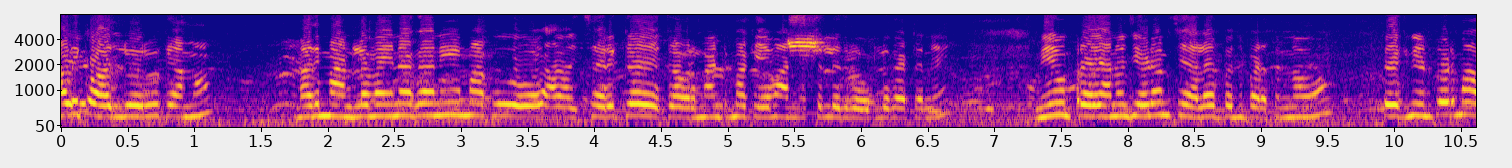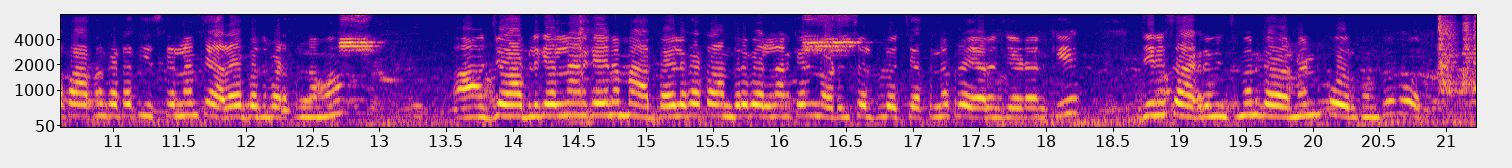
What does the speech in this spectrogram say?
అది కాదులూరు గ్రామం. మాది మండలం అయినా కానీ మాకు సరిగ్గా గవర్నమెంట్ మాకు ఏం అందించలేదు రోడ్లు గట్టని. మేము ప్రయాణం చేయడానికి చాలా ఇబ్బంది పడుతున్నాము. ప్రెగ్నెంట్ తోటి మా పాపను గట్టా తీసుకెళ్ళడానికి చాలా ఇబ్బంది పడుతున్నాము. జాబ్లకి జాబ్లకు వెళ్ళడానికైనా మా అబ్బాయిలు గట్రా అందరూ వెళ్ళడానికైనా నడుము సలుపులు వచ్చేస్తున్నాయి ప్రయాణం చేయడానికి. దీన్ని సహకరించమని గవర్నమెంట్ కోరుకుంటూ కోరుతున్నాం.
